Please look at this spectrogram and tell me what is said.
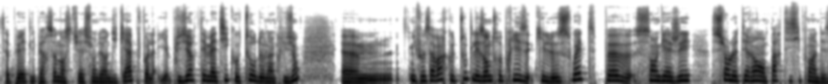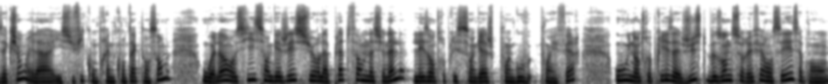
ça peut être les personnes en situation de handicap. Voilà, il y a plusieurs thématiques autour de l'inclusion. Euh, il faut savoir que toutes les entreprises qui le souhaitent peuvent s'engager sur le terrain en participant à des actions. Et là, il suffit qu'on prenne contact ensemble. Ou alors aussi s'engager sur la plateforme nationale lesentreprises-s'engagent.gouv.fr où une entreprise a juste besoin de se référencer. Ça prend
